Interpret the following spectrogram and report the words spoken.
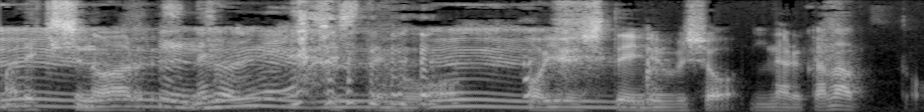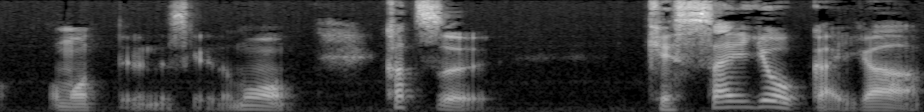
まあ、歴史のあるですね、システムを保有している部署になるかなと思ってるんですけれども、かつ、決済業界が、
